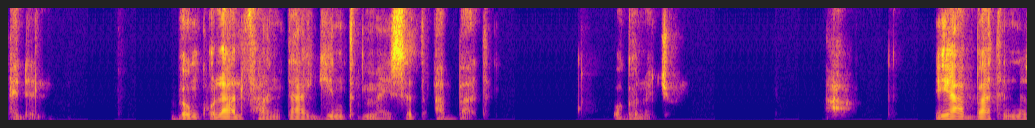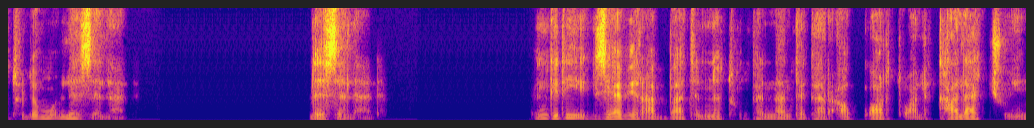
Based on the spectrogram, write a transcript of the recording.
አይደለም። በእንቁላል ፋንታ ጊንጥ የማይሰጥ አባት ወገኖች ይህ አባትነቱ ደግሞ ለዘላለም ለዘላለም እንግዲህ እግዚአብሔር አባትነቱን ከእናንተ ጋር አቋርጧል ካላችሁኝ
